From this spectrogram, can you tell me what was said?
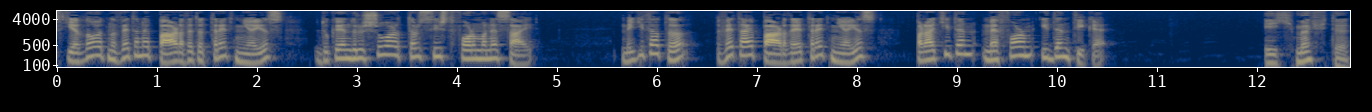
zgjedhohet në vetën e parë dhe të tretë njëjës duke e ndryshuar tërësisht formën e saj. Megjithatë, veta e parë dhe e tretë njëjës paraqiten me formë identike. Ich möchte.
